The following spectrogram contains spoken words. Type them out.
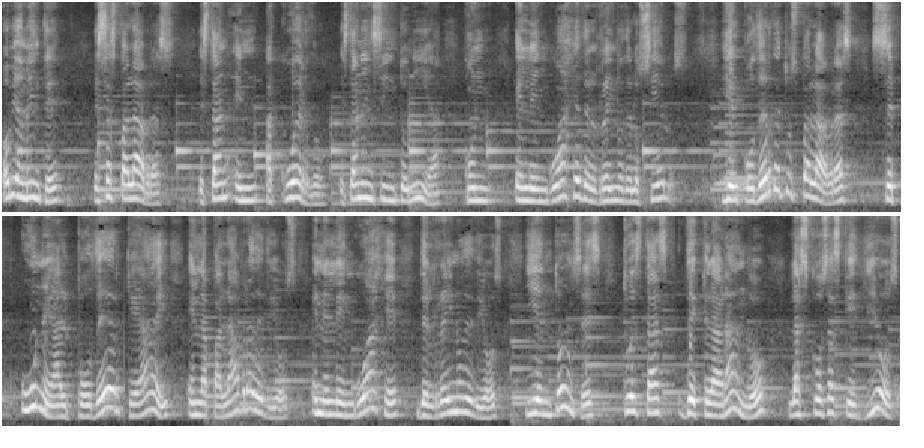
Obviamente, esas palabras están en acuerdo, están en sintonía con el lenguaje del reino de los cielos. Y el poder de tus palabras se une al poder que hay en la palabra de Dios, en el lenguaje del reino de Dios, y entonces tú estás declarando las cosas que Dios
